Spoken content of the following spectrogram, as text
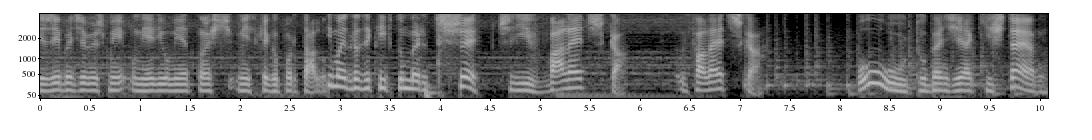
jeżeli będziemy już mie- umieli umiejętność miejskiego portalu. I moi drodzy, klip numer 3, czyli waleczka. Waleczka. Uuu, tu będzie jakiś ten.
